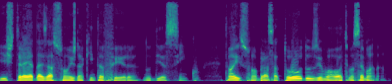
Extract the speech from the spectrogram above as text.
e estreia das ações na quinta-feira, no dia 5. Então é isso, um abraço a todos e uma ótima semana.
